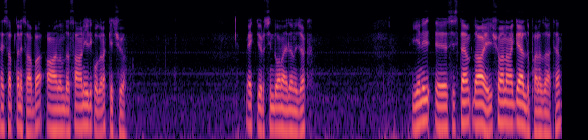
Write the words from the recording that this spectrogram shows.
Hesaptan hesaba anında saniyelik olarak geçiyor. Bekliyoruz. Şimdi onaylanacak. Yeni e, sistem daha iyi. Şu ana geldi para zaten.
